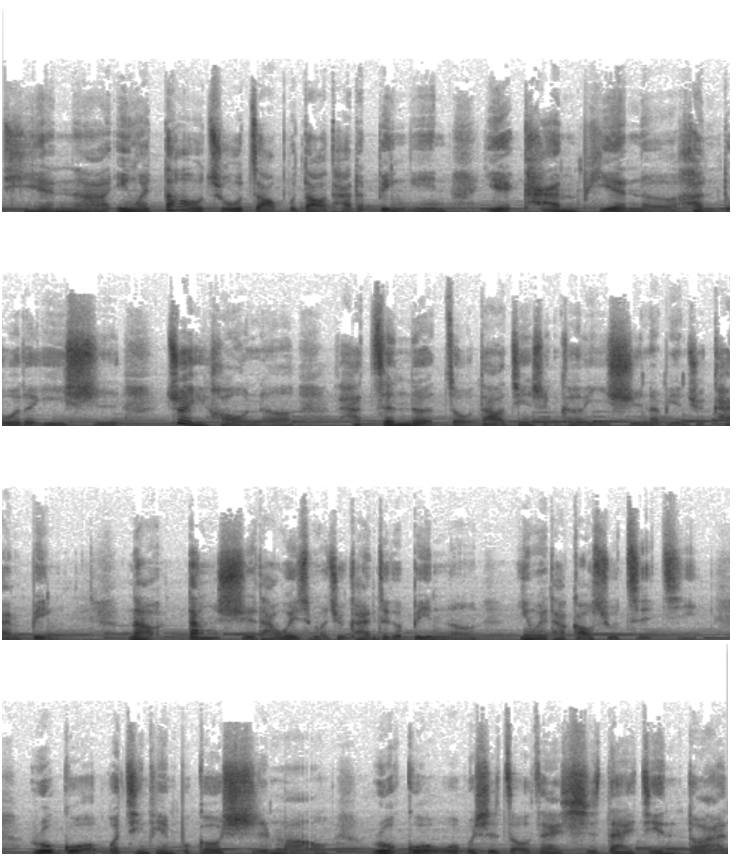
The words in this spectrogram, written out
天啊，因为到处找不到他的病因，也看遍了很多的医师，最后呢，他真的走到精神科医师那边去看病。那当时他为什么去看这个病呢？因为他告诉自己，如果我今天不够时髦，如果我不是走在时代尖端，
